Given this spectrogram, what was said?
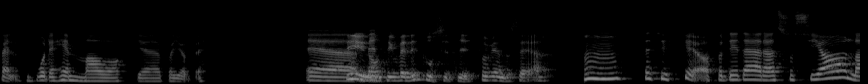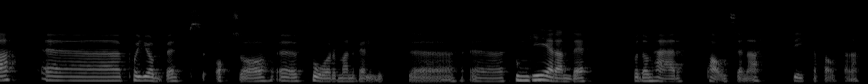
själv, både hemma och eh, på jobbet. Eh, Det är ju men- någonting väldigt positivt får vi ändå säga. Mm, det tycker jag, för det där sociala eh, på jobbet också eh, får man väldigt fungerande på de här pauserna, fikapauserna.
